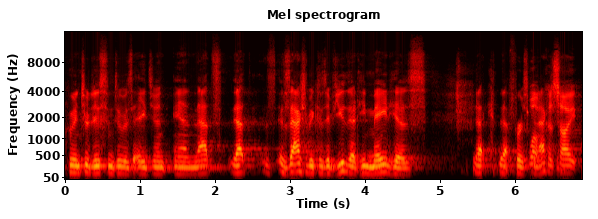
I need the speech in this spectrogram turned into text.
who introduced him to his agent, and that's, that is actually because of you that he made his, that, that first Well, because connection.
